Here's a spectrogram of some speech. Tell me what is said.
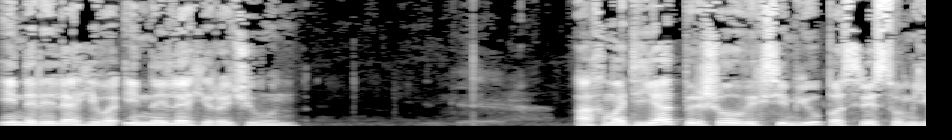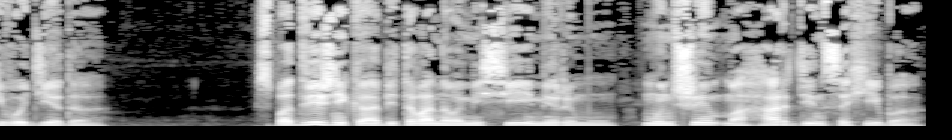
Инна лиляхи ва инна иляхи раджун. Ахмадият пришел в их семью посредством его деда. Сподвижника обетованного Мессии мир ему, Мунши Махар Дин Сахиба.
